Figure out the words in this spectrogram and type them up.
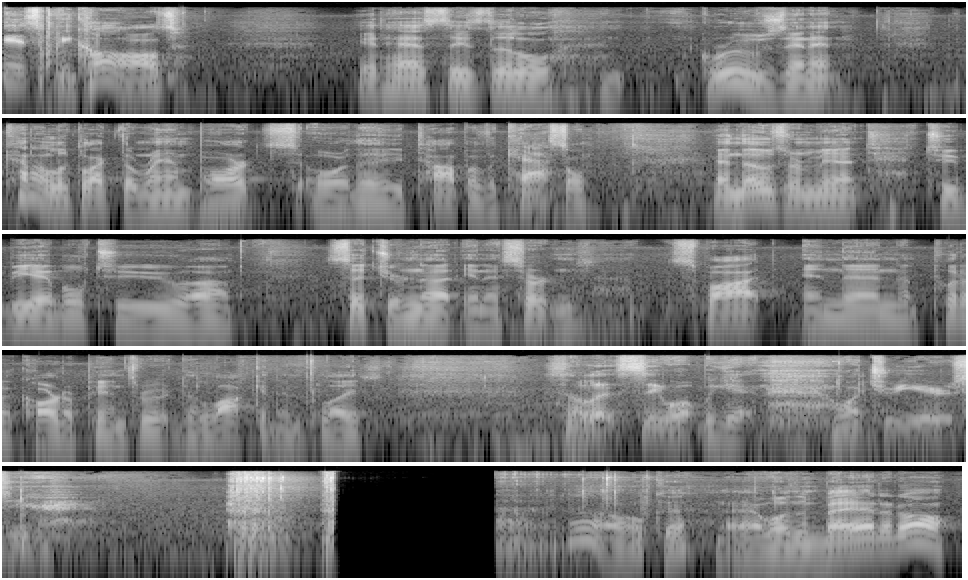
it's because it has these little grooves in it kind of look like the ramparts or the top of a castle. And those are meant to be able to uh, set your nut in a certain spot and then put a carter pin through it to lock it in place. So let's see what we get. Watch your ears here. Oh, okay. That wasn't bad at all.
